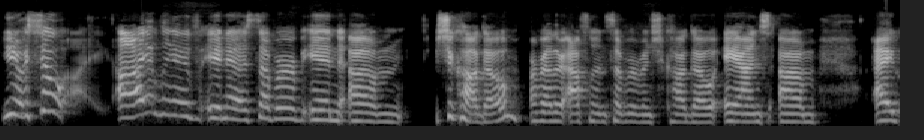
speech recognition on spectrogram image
you know, so I live in a suburb in um, Chicago, a rather affluent suburb in Chicago, and um, I,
